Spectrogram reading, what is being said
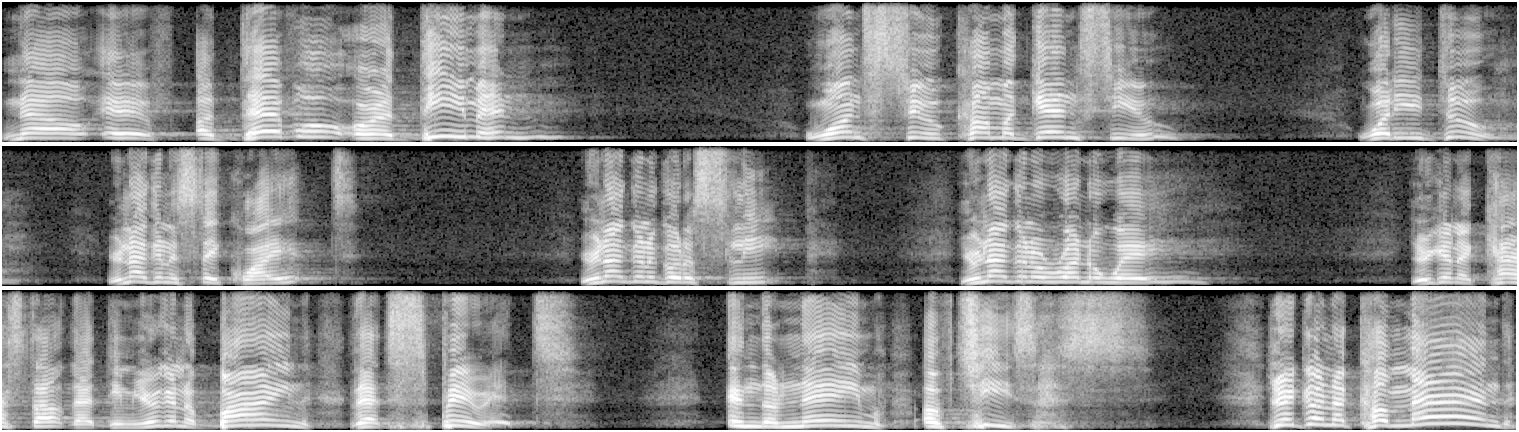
Now, if a devil or a demon wants to come against you, what do you do? You're not going to stay quiet. You're not going to go to sleep. You're not going to run away. You're going to cast out that demon. You're going to bind that spirit in the name of Jesus. You're going to command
